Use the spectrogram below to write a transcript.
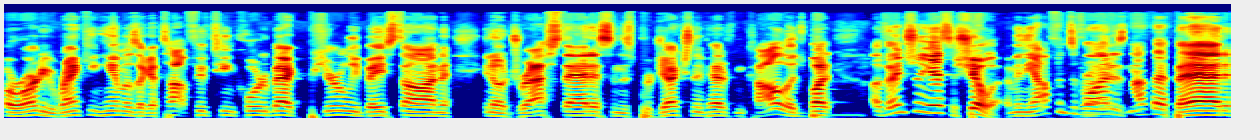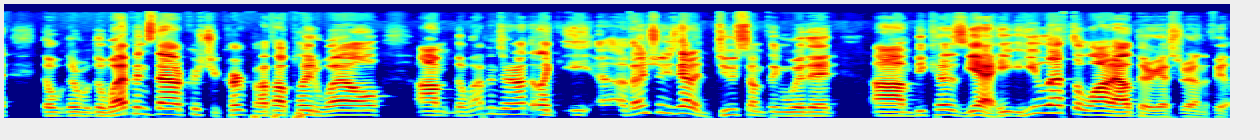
are already ranking him as like a top 15 quarterback purely based on you know draft status and this projection they've had from college. But eventually, he has to show it. I mean, the offensive right. line is not that bad. The, the, the weapons now, Christian Kirk, I thought played well. Um, the weapons are not that like. He, eventually, he's got to do something with it. Um, because yeah, he he left a lot out there yesterday on the field.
